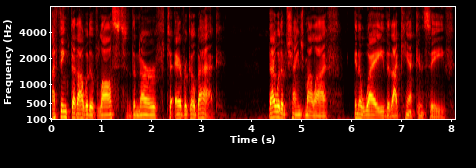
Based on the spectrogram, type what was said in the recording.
I think that I would have lost the nerve to ever go back. That would have changed my life in a way that I can't conceive.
